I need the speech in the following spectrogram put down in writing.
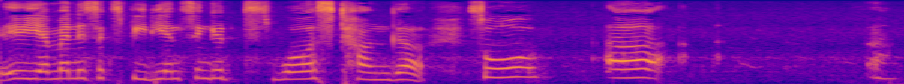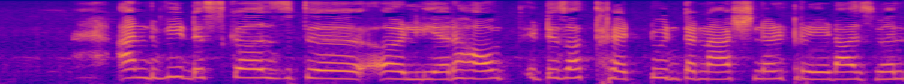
Yemen is experiencing its worst hunger so and we discussed uh, earlier how it is a threat to international trade as well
